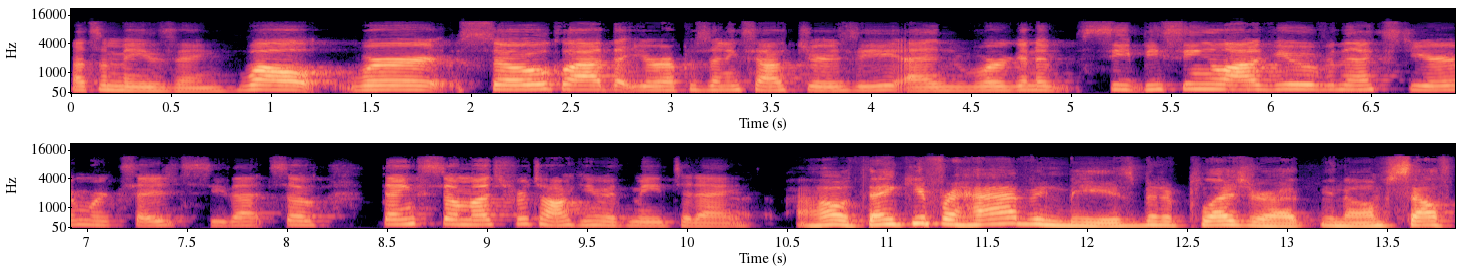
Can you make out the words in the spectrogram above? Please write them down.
That's amazing. Well, we're so glad that you're representing South Jersey, and we're gonna see be seeing a lot of you over the next year, and we're excited to see that. So, thanks so much for talking with me today. Oh, thank you for having me. It's been a pleasure. I, you know, I'm South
